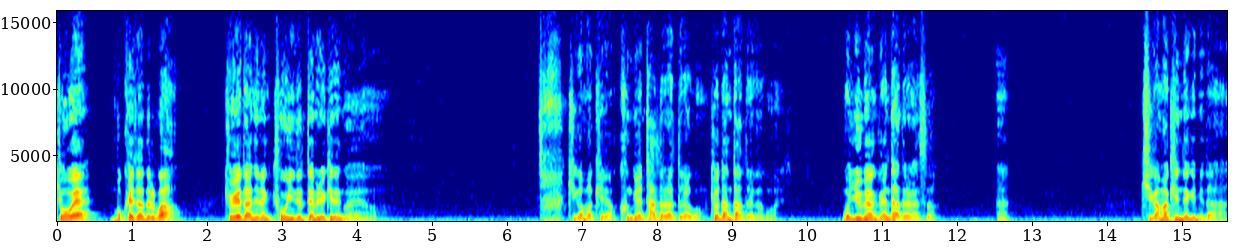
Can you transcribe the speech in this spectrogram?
교회 목회자들과 교회 다니는 교인들 때문에 이렇게 된 거예요. 참 기가 막혀요. 큰 교회는 다 들어갔더라고. 교단 다 들어가고 말이죠. 뭐 유명한 교회는 다 들어갔어. 에? 기가 막힌 얘기입니다.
